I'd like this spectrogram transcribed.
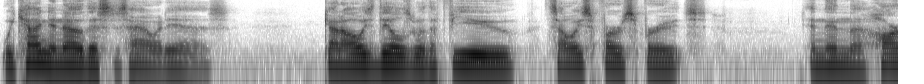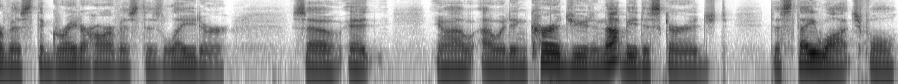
We kind of know this is how it is. God always deals with a few, it's always first fruits. And then the harvest, the greater harvest, is later. So it, you know, I, I would encourage you to not be discouraged, to stay watchful,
